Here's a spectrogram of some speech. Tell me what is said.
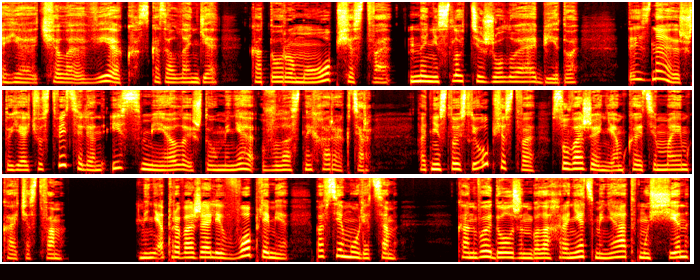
«Я человек», — сказал Ланье, — «которому общество нанесло тяжелую обиду». Ты знаешь, что я чувствителен и смелый, что у меня властный характер. Отнеслось ли общество с уважением к этим моим качествам? Меня провожали воплями по всем улицам. Конвой должен был охранять меня от мужчин,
